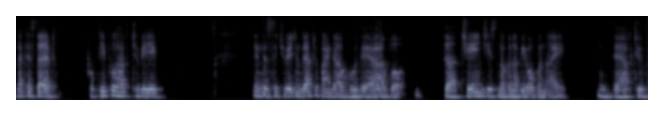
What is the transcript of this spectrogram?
like I said, for people have to be in the situation, they have to find out who they are, but the change is not gonna be overnight. They have to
